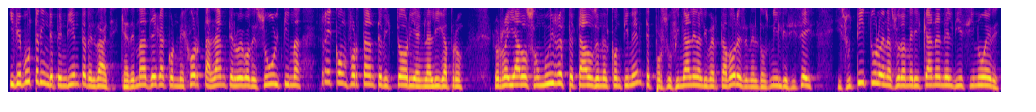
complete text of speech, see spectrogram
y debuta el Independiente del Valle, que además llega con mejor talante luego de su última reconfortante victoria en la Liga Pro. Los Rayados son muy respetados en el continente por su final en la Libertadores en el 2016 y su título en la Sudamericana en el 19.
